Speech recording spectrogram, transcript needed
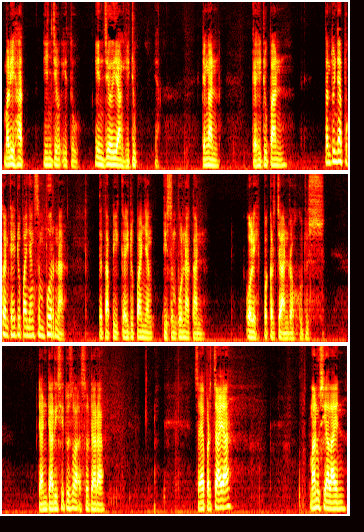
melihat Injil itu, Injil yang hidup. Ya. Dengan kehidupan, tentunya bukan kehidupan yang sempurna, tetapi kehidupan yang disempurnakan oleh pekerjaan Roh Kudus. Dan dari situ, saudara, saya percaya manusia lain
